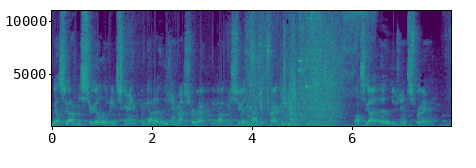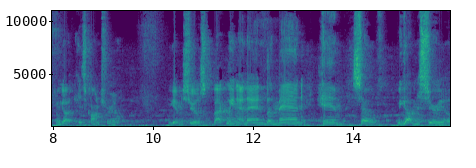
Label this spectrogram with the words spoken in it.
We also got a Mysterio loading screen. We got an Illusion Master wrap. We got Mysterio the Magic Track emote. We also got an Illusion spray. We got his contrail. We get Mysterio's back bling. And then the man himself. We got Mysterio.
